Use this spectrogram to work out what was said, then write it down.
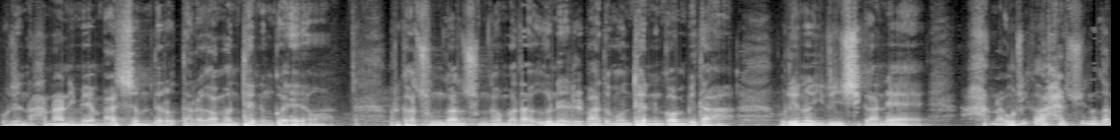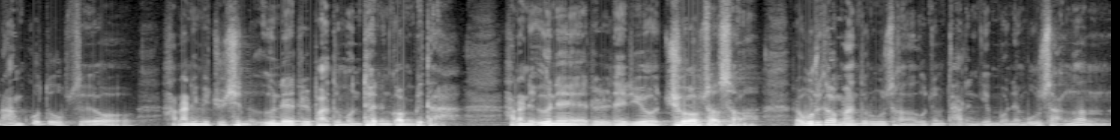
우리는 하나님의 말씀대로 따라가면 되는 거예요. 우리가 순간순간마다 은혜를 받으면 되는 겁니다. 우리는 이런 시간에 하나 우리가 할 수 있는 건 아무것도 없어요. 하나님이 주신 은혜를 받으면 되는 겁니다. 하나님 은혜를 내려 주옵소서. 우리가 만든 우상하고 좀 다른 게 뭐냐면 우상은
